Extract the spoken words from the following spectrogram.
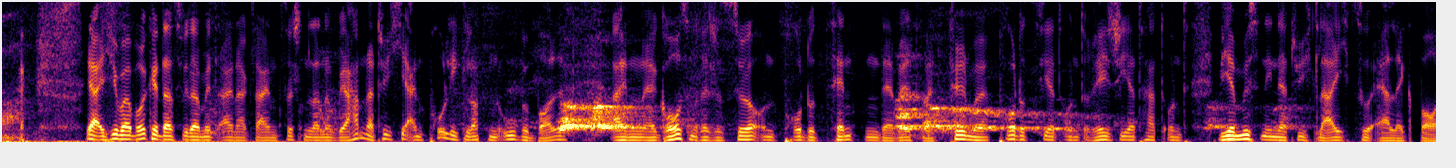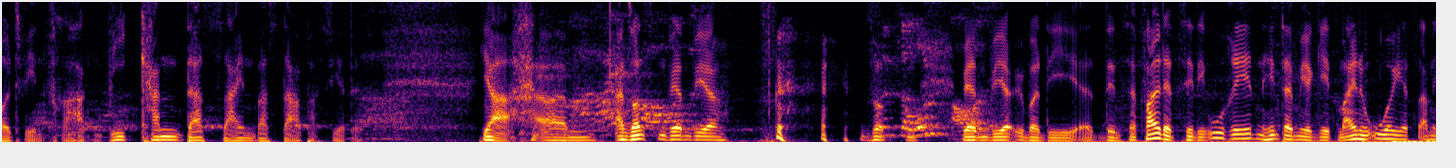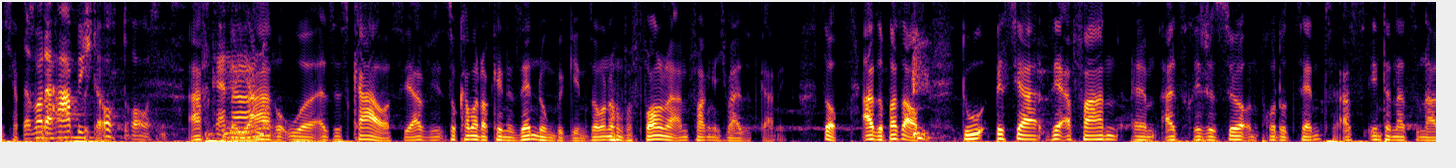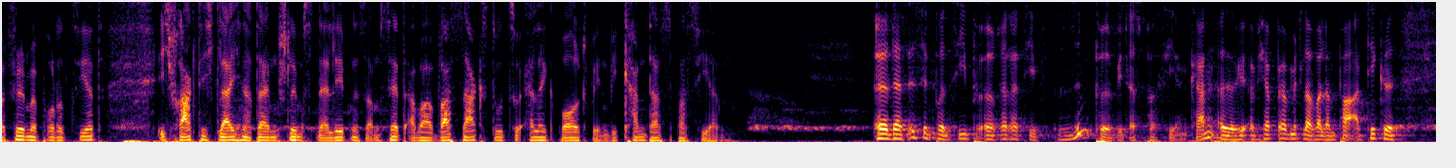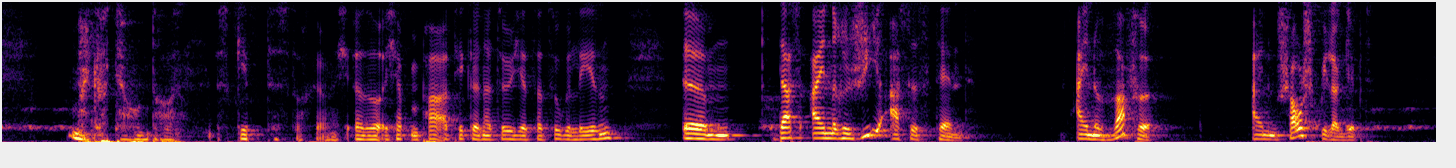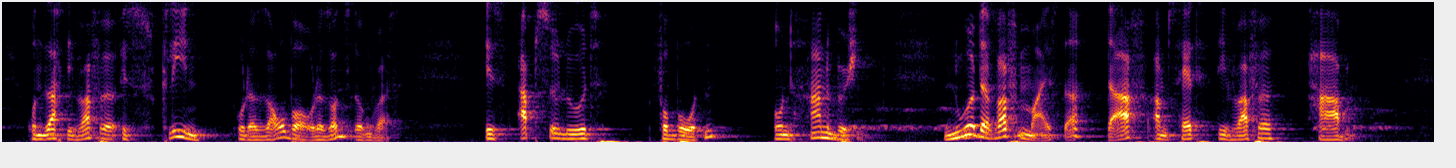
oh. Ja, ich überbrücke das wieder mit einer kleinen Zwischenlandung. Wir haben natürlich hier einen polyglotten Uwe Boll, einen äh, großen Regisseur und Produzenten, der weltweit Filme produziert und regiert hat. Und wir müssen ihn natürlich gleich zu Alec Baldwin fragen. Wie kann das sein, was da passiert ist? Ja, ähm, ansonsten werden wir Ansonsten werden wir über die, äh, den Zerfall der CDU reden. Hinter mir geht meine Uhr jetzt an. Ich da war der Habicht auch draußen. 80er Jahre Uhr. Es ist Chaos. Ja, so kann man doch keine Sendung beginnen. Sollen wir noch von vorne anfangen? Ich weiß es gar nicht. So, also pass auf. Du bist ja sehr erfahren ähm, als Regisseur und Produzent, hast international Filme produziert. Ich frage dich gleich nach deinem schlimmsten Erlebnis am Set, aber was sagst du zu Alec Baldwin? Wie kann das passieren? Äh, das ist im Prinzip äh, relativ simpel, wie das passieren kann. Also ich habe ja mittlerweile ein paar Artikel. Mein Gott, der Hund draußen. Es gibt es doch gar nicht. Also ich habe ein paar Artikel natürlich jetzt dazu gelesen, ähm, dass ein Regieassistent eine Waffe einem Schauspieler gibt und sagt, die Waffe ist clean oder sauber oder sonst irgendwas, ist absolut verboten und Hanebüchen. Nur der Waffenmeister darf am Set die Waffe haben.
